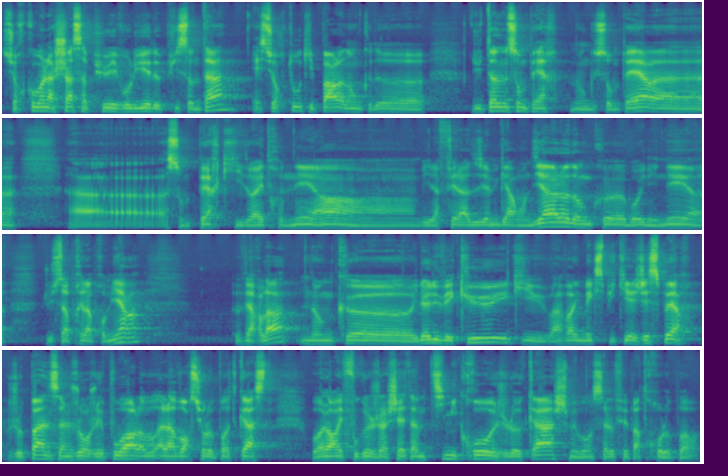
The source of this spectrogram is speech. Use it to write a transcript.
sur comment la chasse a pu évoluer depuis son temps, et surtout qu'il parle donc du temps de son père. Donc son père... Euh, euh, son père qui doit être né en, il a fait la deuxième guerre mondiale donc il est né juste après la première vers là. Donc euh, il a du vécu qui avant il m'expliquait j'espère je pense un jour je vais pouvoir l'avoir sur le podcast. Ou alors il faut que j'achète un petit micro je le cache mais bon ça le fait pas trop le pauvre.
